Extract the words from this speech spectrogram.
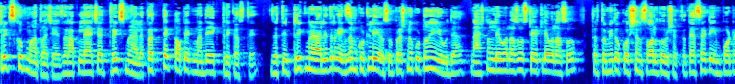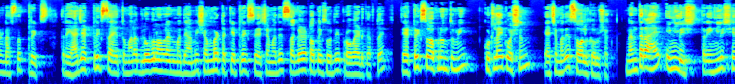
ट्रिक्स खूप महत्त्वाचे आहे जर आपल्या याच्या ट्रिक्स मिळाल्या प्रत्येक टॉपिकमध्ये एक ट्रिक असते. जर ती ट्रिक मिळाली तर एक्झाम कुठलीही असो प्रश्न कुठूनही येऊ द्या नॅशनल लेवल असो स्टेट लेवल असो तर तुम्ही तो क्वेश्चन सॉल्व्ह करू शकता. त्यासाठी इम्पॉर्टंट असतात ट्रिक्स तर ह्या ज्या ट्रिक्स आहेत तुम्हाला ग्लोबल ऑनलाईनमध्ये आम्ही शंभर टक्के ट्रिक्स याच्यामध्ये सगळ्या टॉपिक्सवरती प्रोव्हाइड करतोय. त्या ट्रिक्स वापरून तुम्ही कुठलाही क्वेश्चन याच्यामध्ये सॉल्व्ह करू शकता. नंतर आहे इंग्लिश तर इंग्लिश हे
